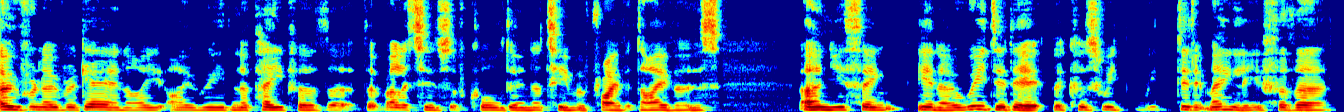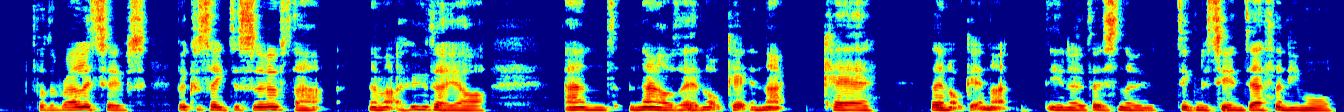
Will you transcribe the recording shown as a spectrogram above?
over and over again, I, I read in a paper that, that relatives have called in a team of private divers, and you think, you know, we did it because we, we did it mainly for the for the relatives because they deserve that, no matter who they are. And now they're not getting that care. They're not getting that. You know, there's no dignity in death anymore.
